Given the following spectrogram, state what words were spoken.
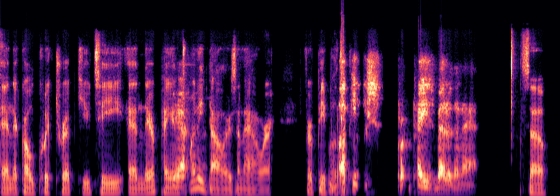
and they're called QuikTrip QT, and they're paying yeah. twenty dollars an hour for people. Buc-ee's to- pays better than that. So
